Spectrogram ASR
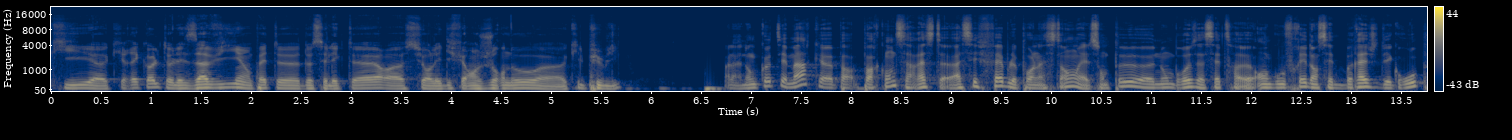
qui, qui récolte les avis en fait, de ses lecteurs sur les différents journaux qu'il publie. Voilà, donc côté marque, euh, par, contre, ça reste assez faible pour l'instant. Elles sont peu euh, nombreuses à s'être euh, engouffrées dans cette brèche des groupes.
